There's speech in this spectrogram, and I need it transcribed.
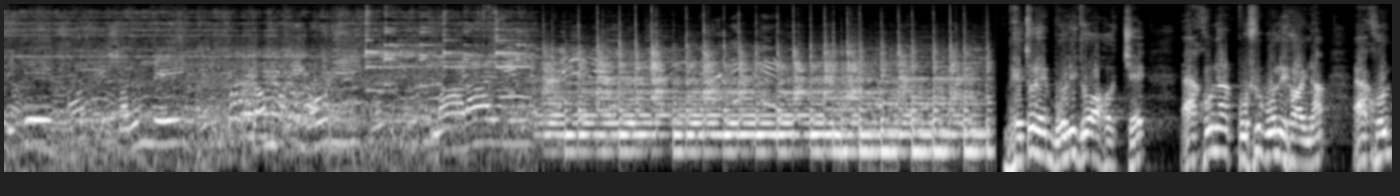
আছে ভেতরে বলি দেওয়া হচ্ছে এখন আর পশু বলি হয় না এখন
